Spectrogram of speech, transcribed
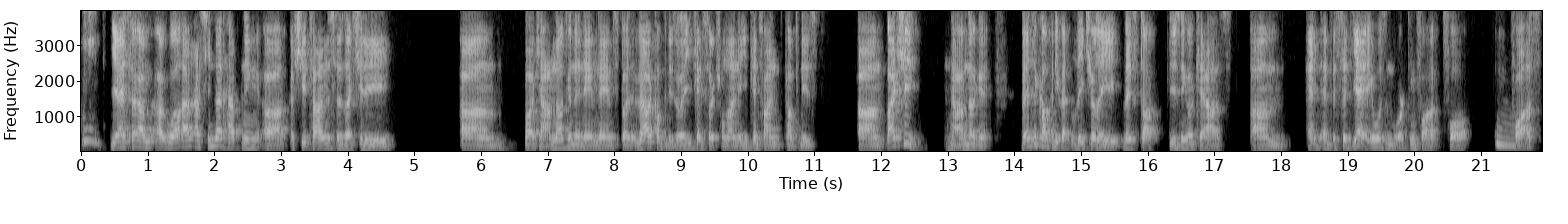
yeah, so um, uh, well, I, have seen that happening uh, a few times. There's actually, um, well, okay, I'm not going to name names, but there are companies where you can search online and you can find companies. Um, actually, no, I'm not going to there's a company that literally they stopped using OKRs um, and and they said yeah it wasn't working for for mm. for us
